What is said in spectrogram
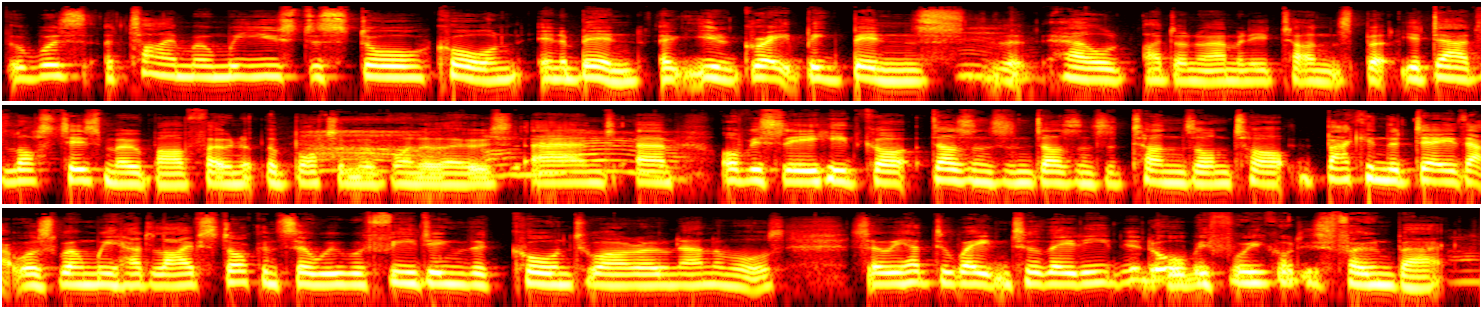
There was a time when we used to store corn in a bin, uh, you know, great big bins that held I don't know how many tons. But your dad lost his mobile phone at the bottom of one of those, and um, obviously he'd got dozens and dozens of tons on top. Back in the day, that was when we had livestock, and so we were feeding the corn to our own animals. So he had to wait until they'd eaten it all before he got his phone back. Yeah,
